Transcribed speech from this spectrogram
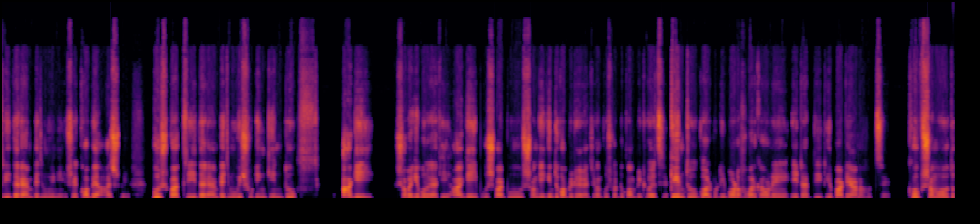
three the rampage movie নিয়ে। সে কবে আসবে? Pushpa three the rampage movie shooting কিন্তু আগেই সবাইকে বলে রাখি, আগেই পুষ্পা টু সঙ্গেই কিন্তু কমপ্লিট হয়ে গেছে। এবং পুষ্পা টু কমপ্লিট হয়েছে। কিন্তু গল্পটি বড় হবার কারণে এটা দ্বিতীয় পার্টে আনা হচ্ছে। খুব সম্ভবত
